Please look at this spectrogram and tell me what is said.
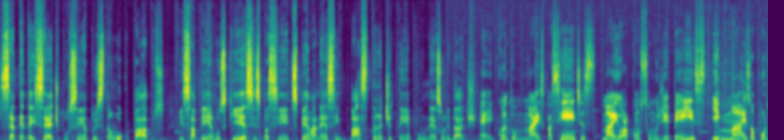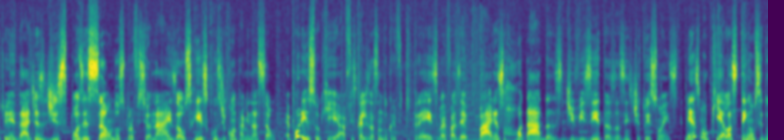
77% estão ocupados. E sabemos que esses pacientes permanecem bastante tempo nessa unidade. É, e quanto mais pacientes, maior consumo de EPIs e mais oportunidades de exposição dos profissionais aos riscos de contaminação. É por isso que a fiscalização do CREFITO 3 vai fazer várias rodadas de visitas às instituições, mesmo que elas tenham sido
